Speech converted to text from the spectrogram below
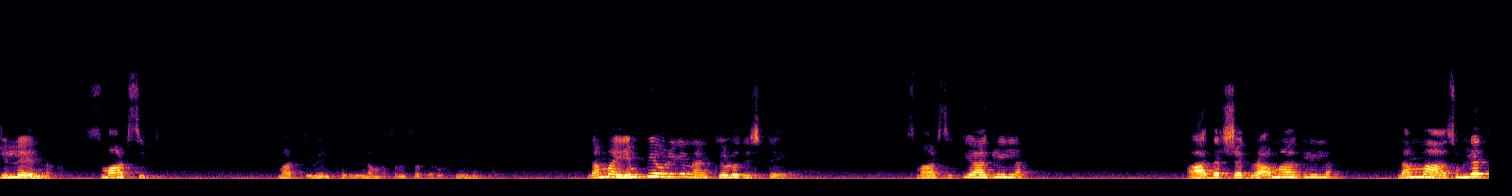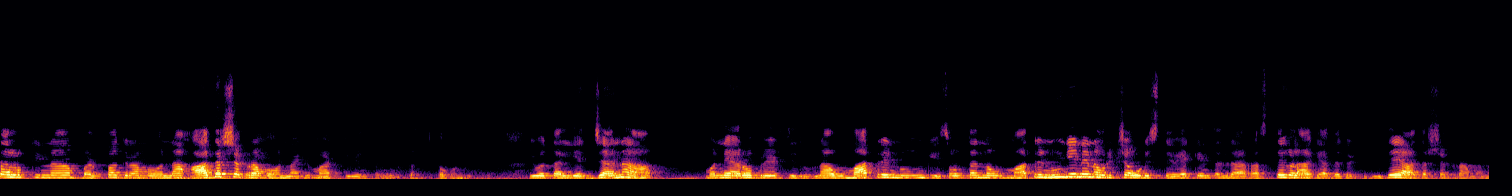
ಜಿಲ್ಲೆಯನ್ನು ಸ್ಮಾರ್ಟ್ ಸಿಟಿ ಮಾಡ್ತೀವಿ ಅಂತ ಹೇಳಿ ನಮ್ಮ ಸಂಸದರು ಹೇಳಿದರು. ನಮ್ಮ ಎಂ ಪಿ ಅವರಿಗೆ ನಾನು ಕೇಳೋದಿಷ್ಟೇ, ಸ್ಮಾರ್ಟ್ ಸಿಟಿ ಆಗಲಿಲ್ಲ, ಆದರ್ಶ ಗ್ರಾಮ ಆಗಲಿಲ್ಲ ನಮ್ಮ ಸುಳ್ಯ ತಾಲೂಕಿನ ಬಳ್ಪ ಗ್ರಾಮವನ್ನು ಆದರ್ಶ ಗ್ರಾಮವನ್ನಾಗಿ ಮಾಡ್ತೀವಿ ಅಂತ ನೀವು ದತ್ತು ತಗೊಂಡಿದ್ದೀರಿ. ಇವತ್ತು ಅಲ್ಲಿಯ ಜನ ಮೊನ್ನೆ ಯಾರೊಬ್ರು ಹೇಳ್ತಿದ್ರು, ನಾವು ಮಾತ್ರೆ ನುಂಗಿ ಸೊಂಟ ನಾವು ಮಾತ್ರೆ ನುಂಗೇನೆ ನಾವು ರಿಕ್ಷಾ ಓಡಿಸ್ತೇವೆ. ಯಾಕೆಂತಂದರೆ ಆ ರಸ್ತೆಗಳ ಹಾಗೆ ಹದಗೆಟ್ಟಿದೆ. ಇದೇ ಆದರ್ಶ ಗ್ರಾಮನ.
